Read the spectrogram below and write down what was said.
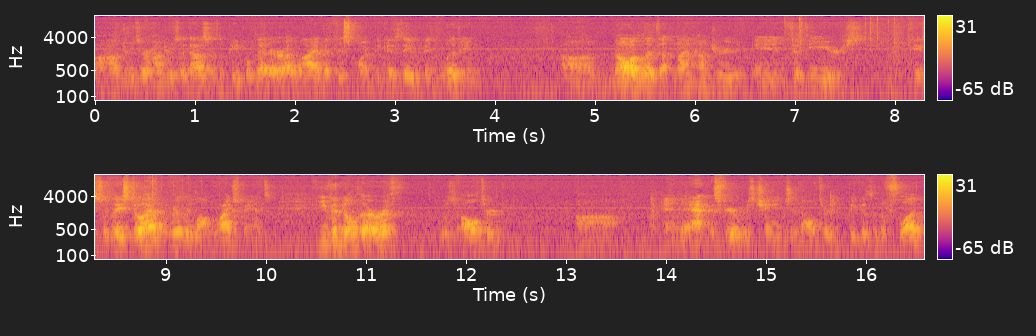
uh, hundreds or hundreds of thousands of people that are alive at this point because they've been living. Uh, Noah lived 950 years. Okay, so they still have really long lifespans. Even though the earth was altered um, and the atmosphere was changed and altered because of the flood,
